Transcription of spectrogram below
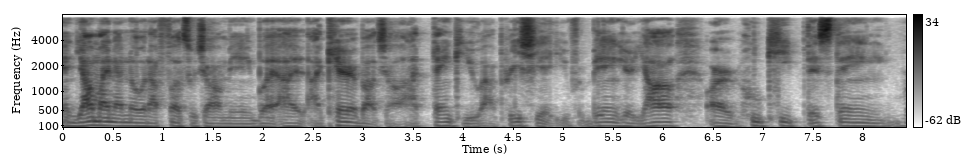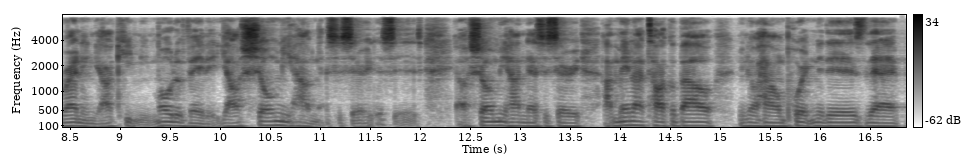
and y'all might not know what I fucks with y'all mean, but I, I care about y'all. I thank you. I appreciate you for being here. Y'all are who keep this thing running. Y'all keep me motivated. Y'all show me how necessary this is. Y'all show me how necessary. I may not talk about, you know, how important it is that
